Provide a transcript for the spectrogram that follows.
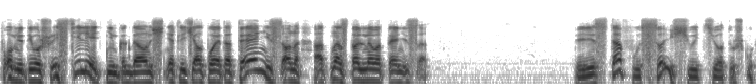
помнят его шестилетним, когда он не отличал поэта Теннисона от настольного тенниса. Перестав усовещивать тетушку,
